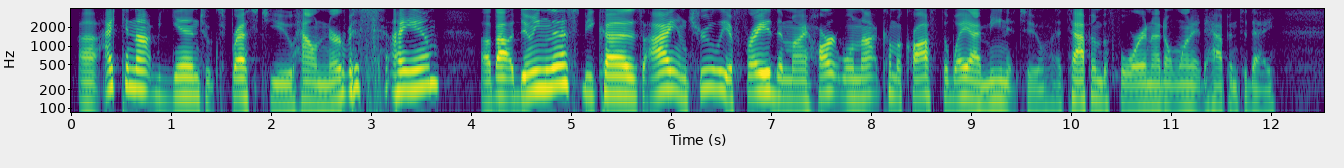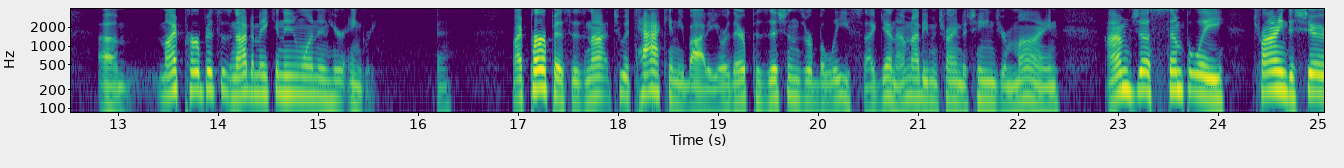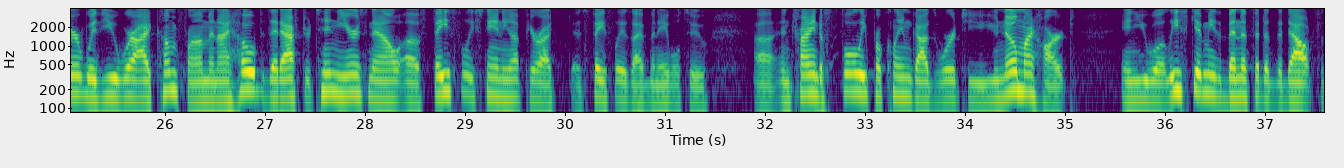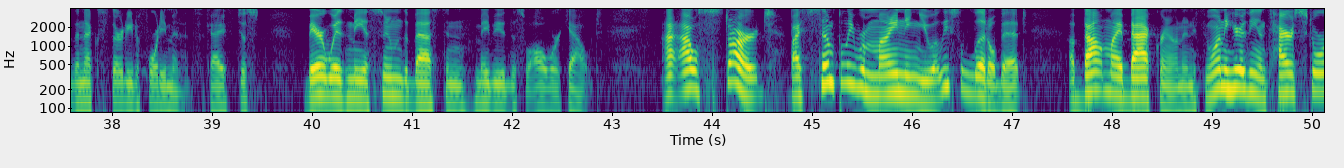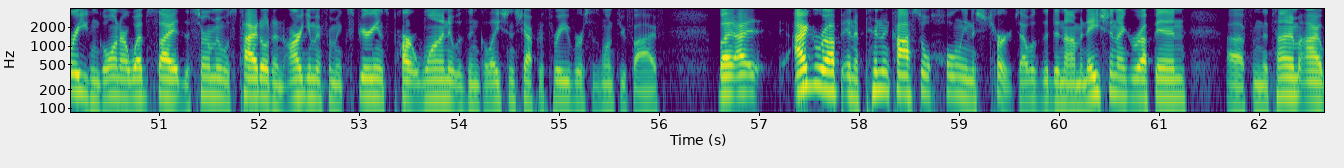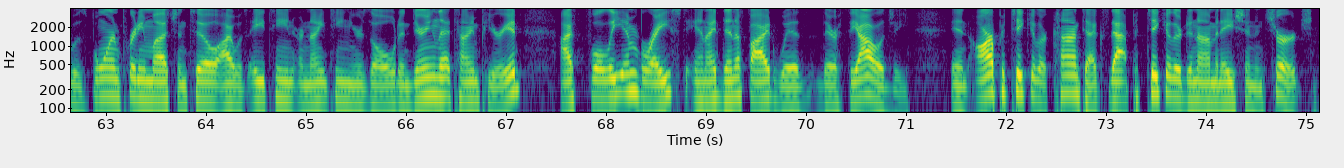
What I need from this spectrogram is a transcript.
uh, I cannot begin to express to you how nervous I am about doing this because I am truly afraid that my heart will not come across the way I mean it to. It's happened before, and I don't want it to happen today. Um, my purpose is not to make anyone in here angry. Okay? My purpose is not to attack anybody or their positions or beliefs. Again, I'm not even trying to change your mind. I'm just simply trying to share with you where I come from, and I hope that after 10 years now of faithfully standing up here as faithfully as I've been able to, uh, and trying to fully proclaim God's word to you, you know my heart, and you will at least give me the benefit of the doubt for the next 30 to 40 minutes, okay? Just bear with me, assume the best, and maybe this will all work out. I, I will start by simply reminding you, at least a little bit, about my background. And if you want to hear the entire story, you can go on our website. The sermon was titled An Argument from Experience, Part 1. It was in Galatians chapter 3, verses 1 through 5. But I, I grew up in a Pentecostal holiness church. That was the denomination I grew up in uh, from the time I was born pretty much until I was 18 or 19 years old. And during that time period, I fully embraced and identified with their theology. In our particular context, that particular denomination and church,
